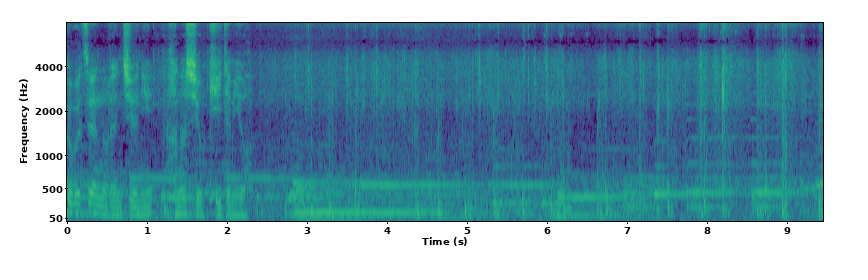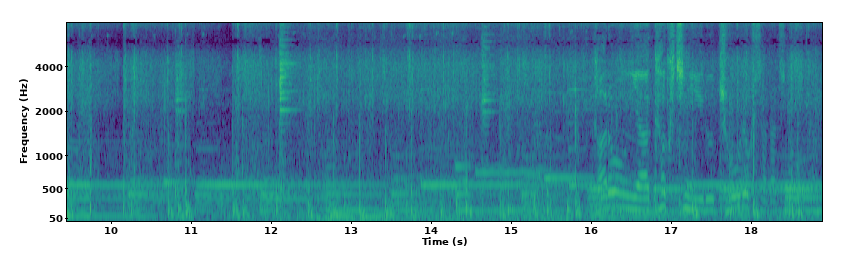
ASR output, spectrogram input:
植物園の連中に話を聞いてみよう。カロンや各地にいる協力者たちの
